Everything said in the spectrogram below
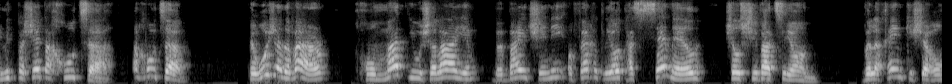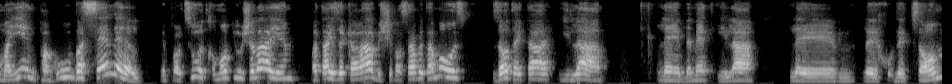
מתפשט החוצה, החוצה. פירוש הדבר, חומת ירושלים בבית שני הופכת להיות הסמל של שיבת ציון. ולכן כשהרומאים פגעו בסמל ופרצו את חומות ירושלים, מתי זה קרה? ב-17 בתמוז, זאת הייתה עילה, באמת עילה לצום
